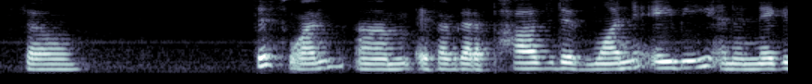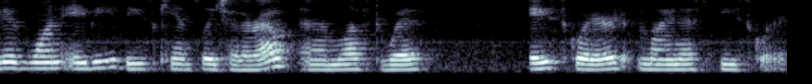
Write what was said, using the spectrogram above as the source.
So this one, um, if I've got a positive 1ab and a negative 1ab, these cancel each other out, and I'm left with a squared minus b squared,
